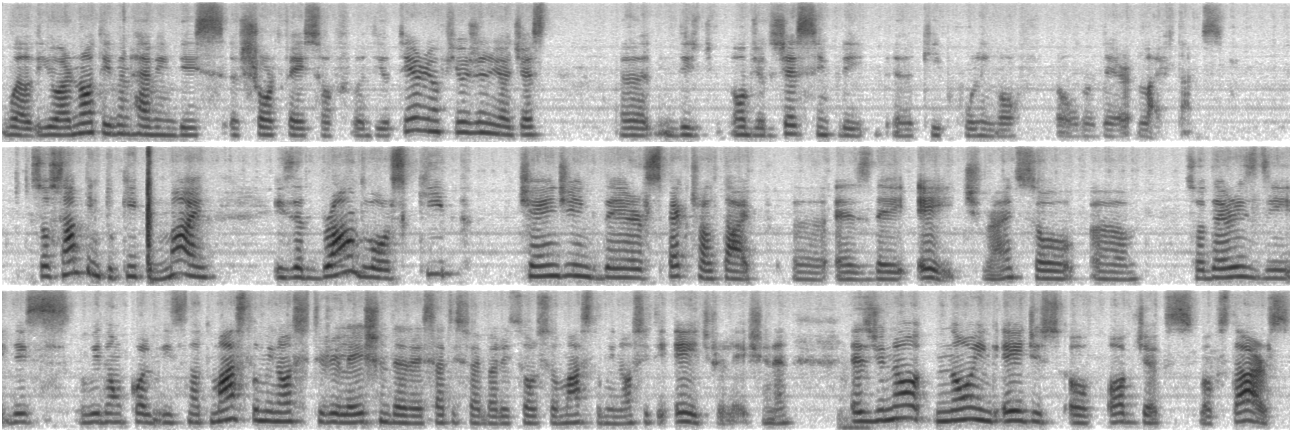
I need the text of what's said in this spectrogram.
well, you are not even having this uh, short phase of uh, deuterium fusion, you are just, uh, the objects just simply uh, keep cooling off over their lifetimes. So something to keep in mind is that brown dwarfs keep changing their spectral type as they age, right? So um, so there is the this we don't call it's not mass luminosity relation that is satisfied, but it's also mass luminosity age relation. And as you know, knowing ages of objects of stars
